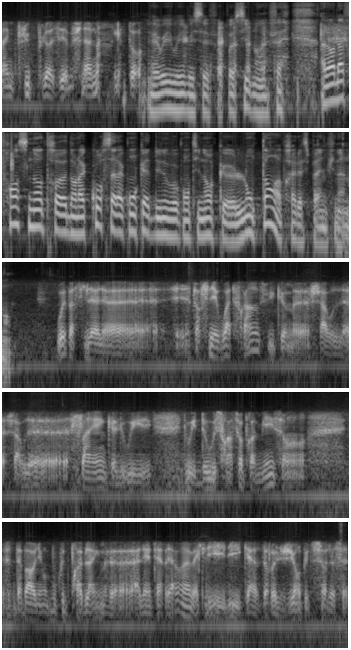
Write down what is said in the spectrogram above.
même plus plausible finalement. Eh oui, oui, oui, c'est fort possible en effet. Alors la France n'entre dans la course à la conquête du nouveau continent que longtemps après l'Espagne finalement. Oui, parce qu'il a le, parce que les rois de France, lui, comme euh, Charles, Charles V, Louis, Louis XII, François Ier, sont d'abord ils ont beaucoup de problèmes euh, à l'intérieur hein, avec les, les cases de religion puis tout ça, là, ça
